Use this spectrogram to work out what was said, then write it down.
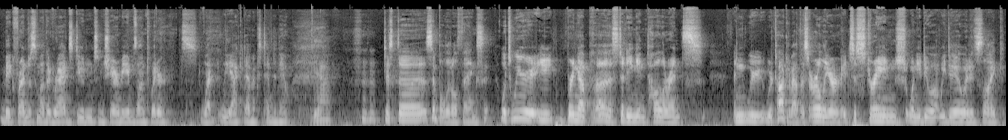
make friends with some other grad students, and share memes on Twitter. It's what we academics tend to do Yeah. just uh, simple little things. What's weird, you bring up uh, studying intolerance, and we were talking about this earlier. It's just strange when you do what we do, and it's like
